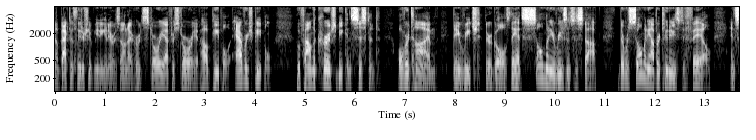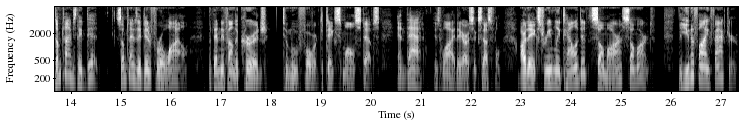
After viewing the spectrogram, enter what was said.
Now, back to this leadership meeting in Arizona, I heard story after story of how people, average people, who found the courage to be consistent over time, they reached their goals. They had so many reasons to stop. There were so many opportunities to fail, and sometimes they did. Sometimes they did for a while, but then they found the courage to move forward, to take small steps. And that is why they are successful. Are they extremely talented? Some are, some aren't. The unifying factor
